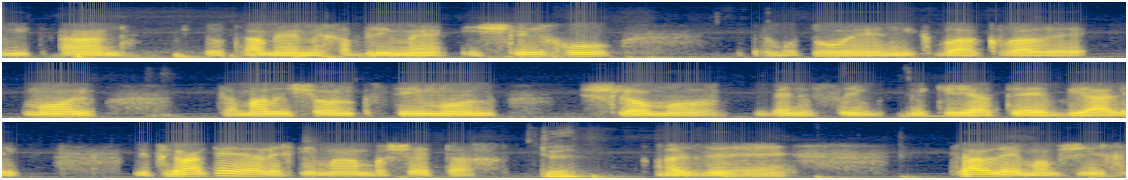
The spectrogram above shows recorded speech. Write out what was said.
מטען שאותם אה, מחבלים השליכו, ומותו נקבע כבר אתמול. סמל ראשון סימון שלומוב, בן 20, מקריית ביאליק. מבחינת הלחימה בשטח, כן. אז צה"ל ממשיך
